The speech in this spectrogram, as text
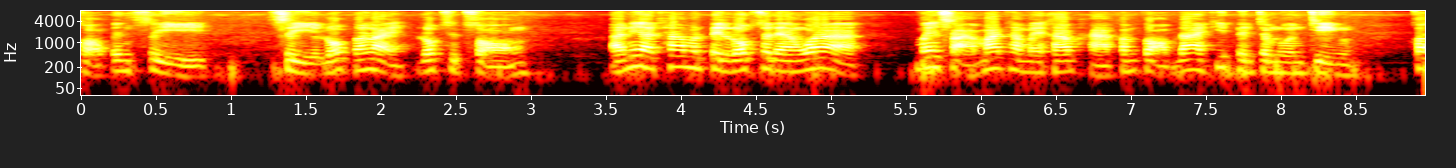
สองเป็นสี่สี่ลบเท่าไหร่ลบสิบสองอันนี้ถ้ามันเป็นลบแสดงว่า ไม่สามารถทำไมครับ หาคำตอบได้ที่เป็นจำนวนจริง ข้อ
